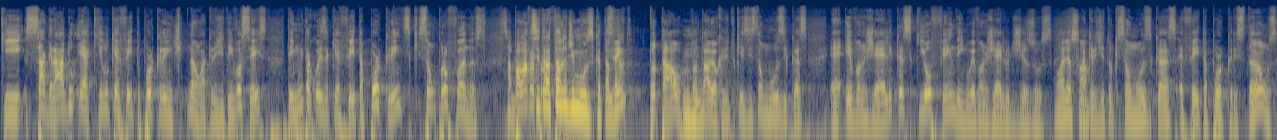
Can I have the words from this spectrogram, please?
que sagrado é aquilo que é feito por crente. Não, acreditem vocês, tem muita coisa que é feita por crentes que são profanas. A palavra Se profano- tratando de música se também? trata- Total, total. Eu acredito que existam músicas é, evangélicas que ofendem o evangelho de Jesus. Olha só. Acredito que são músicas é, feitas por cristãos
